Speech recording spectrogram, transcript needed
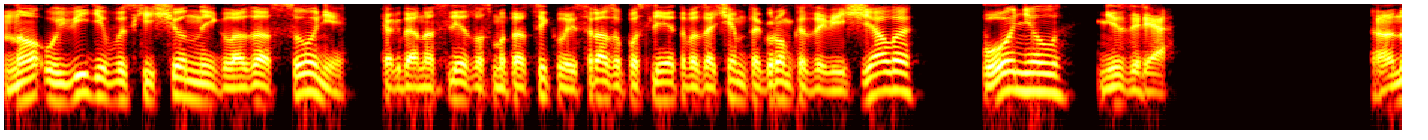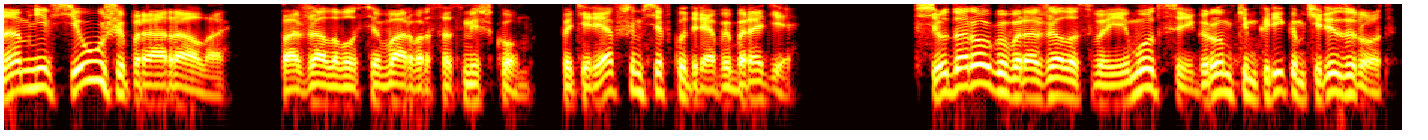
Но, увидев восхищенные глаза Сони, когда она слезла с мотоцикла и сразу после этого зачем-то громко завизжала, понял не зря. «Она мне все уши проорала», — пожаловался варвар со смешком, потерявшимся в кудрявой бороде. «Всю дорогу выражала свои эмоции громким криком через рот.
